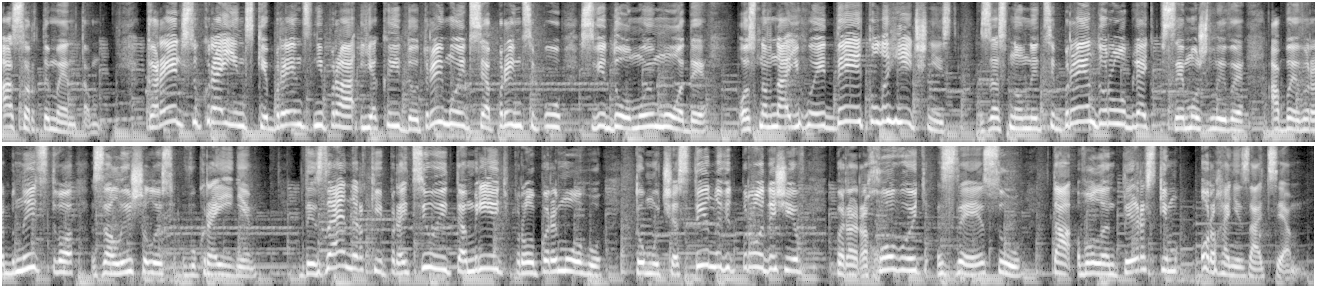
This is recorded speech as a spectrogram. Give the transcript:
асортиментом. Карельс український бренд з Дніпра, який дотримується принципу свідомої моди. Основна його ідея екологічність. Засновниці бренду роблять все можливе, аби виробництво залишилось в Україні. Дизайнерки працюють та мріють про перемогу, тому частину від продажів перераховують ЗСУ та волонтерським організаціям.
